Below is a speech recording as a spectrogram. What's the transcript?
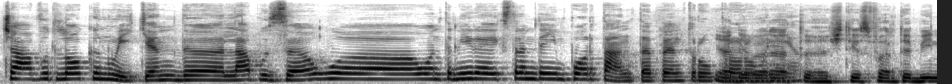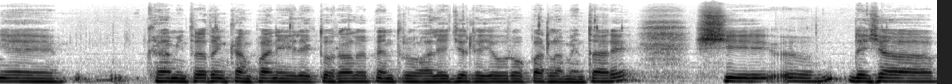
ce a avut loc în weekend uh, la Buzău, uh, o întâlnire extrem de importantă pentru E adevărat, știți foarte bine că am intrat în campania electorală pentru alegerile europarlamentare și uh, deja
